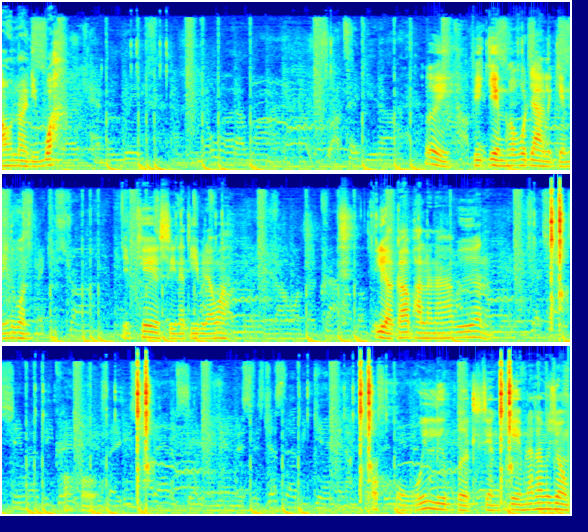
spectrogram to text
เอาหน่อยดิวะ เฮ้ยฟีเกมเขาโคตรยากเลยเกมนี้ทุกคนยิดเคสี่นาทีไปแล้วว่ะ เหลือเก้าพันแล้วนะเพื่อน โอ้โห โอ้โห ลืมเปิดเสียงเกมแล้วท่านผู้ชม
